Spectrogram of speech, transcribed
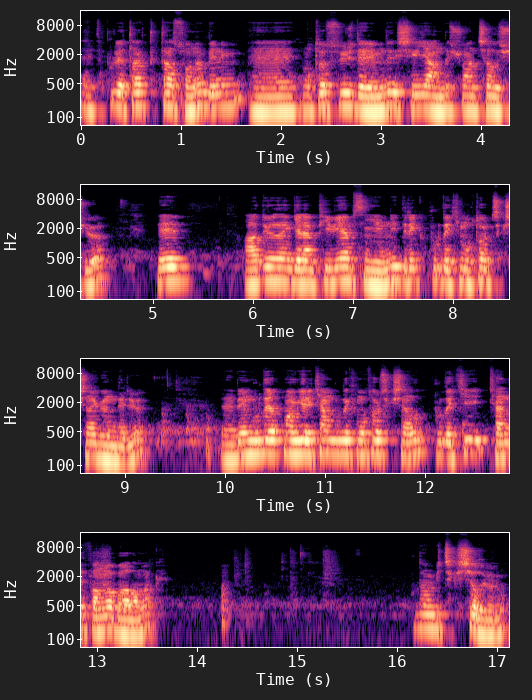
Evet, buraya taktıktan sonra benim e, motor sürücü devriminde ışığı yandı. Şu an çalışıyor. Ve Arduino'dan gelen PWM sinyalini direkt buradaki motor çıkışına gönderiyor. E, benim burada yapmam gereken buradaki motor çıkışını alıp buradaki kendi fanıma bağlamak. Buradan bir çıkış alıyorum.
